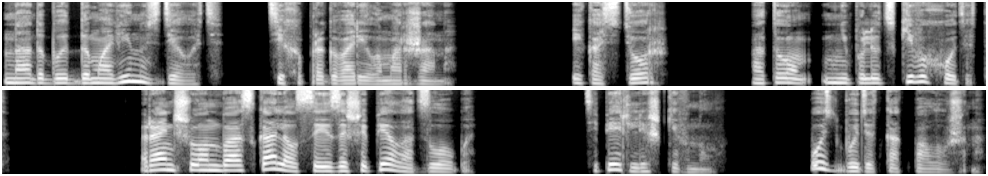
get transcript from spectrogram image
«Надо бы домовину сделать», — тихо проговорила Маржана. «И костер, а то не по-людски выходит». Раньше он бы оскалился и зашипел от злобы. Теперь лишь кивнул. Пусть будет как положено.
